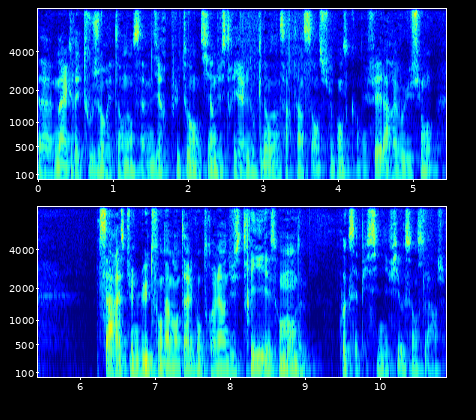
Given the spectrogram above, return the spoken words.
euh, malgré tout, j'aurais tendance à me dire plutôt anti-industriel. Donc dans un certain sens, je pense qu'en effet, la révolution, ça reste une lutte fondamentale contre l'industrie et son monde, quoi que ça puisse signifier au sens large.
